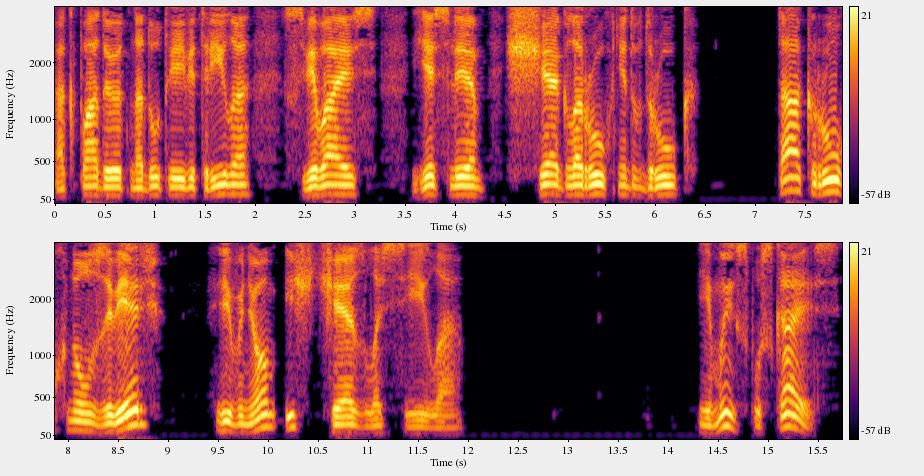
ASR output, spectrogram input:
Как падают надутые ветрила, свиваясь, если щегло рухнет вдруг, так рухнул зверь, и в нем исчезла сила. И мы, спускаясь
